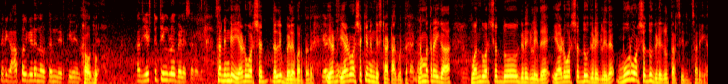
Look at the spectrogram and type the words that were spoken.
ಸರಿ ಈಗ ಆಪಲ್ ಗಿಡ ನಾವು ತಂದು ನೆಡ್ತೀವಿ ಅಂತ ಹೌದು. ಅದು ಎಷ್ಟು ತಿಂಗಳು ಬೆಳೆ ಸರ್ ಅದು? ಸರ್ ನಿಮಗೆ ಎರಡು ವರ್ಷದಲ್ಲಿ ಬೆಳೆ ಬರ್ತದೆ. ಎರಡು ಎರಡು ವರ್ಷಕ್ಕೆ ನಿಮಗೆ ಸ್ಟಾರ್ಟ್ ಆಗುತ್ತೆ. ನಮ್ಮ ಹತ್ರ ಈಗ ಒಂದು ವರ್ಷದ್ದು ಗಿಡಗಳಿದೆ ಎರಡು ವರ್ಷದ್ದು ಗಿಡಗಳಿದೆ ಮೂರು ವರ್ಷದ್ದು ಗಿಡಗಳು ತರಿಸಿದ್ದೀನಿ ಸರ್ ಈಗ.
